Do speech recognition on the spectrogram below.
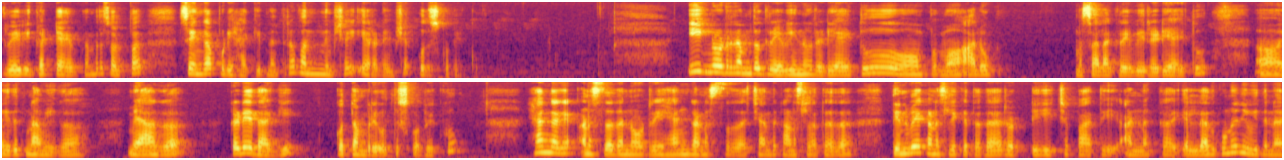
ಗ್ರೇವಿ ಗಟ್ಟಿ ಆಗಬೇಕಂದ್ರೆ ಸ್ವಲ್ಪ ಶೇಂಗಾ ಪುಡಿ ಹಾಕಿದ ನಂತರ ಒಂದು ನಿಮಿಷ, ಎರಡು ನಿಮಿಷ ಕುದಿಸ್ಕೋಬೇಕು. ಈಗ ನೋಡ್ರಿ ನಮ್ಮದು ಗ್ರೇವಿನೂ ರೆಡಿ ಆಯಿತು. ಆಲೂ ಮಸಾಲ ಗ್ರೇವಿ ರೆಡಿ ಆಯಿತು. ಇದಕ್ಕೆ ನಾವೀಗ ಮ್ಯಾಗ ಕಡೆಯದಾಗಿ ಕೊತ್ತಂಬರಿ ಉದುರಿಸ್ಕೋಬೇಕು. ಹೆಂಗಾಗಿ ಅನಿಸ್ತದ ನೋಡ್ರಿ, ಹೆಂಗೆ ಅನಿಸ್ತದ ಚಂದ ಕಾಣಿಸ್ಲತ್ತದ, ತಿನ್ಬೇಕು ಅನಿಸ್ಲಿಕ್ಕತ್ತದ ರೊಟ್ಟಿ, ಚಪಾತಿ, ಅನ್ನಕ್ಕೆ ಎಲ್ಲದಕ್ಕೂ ನೀವು ಇದನ್ನು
